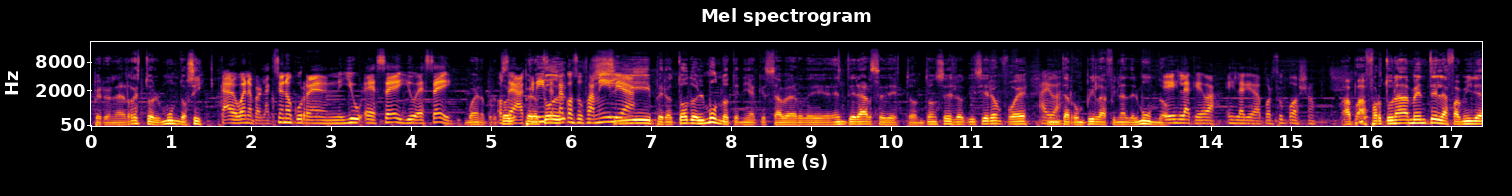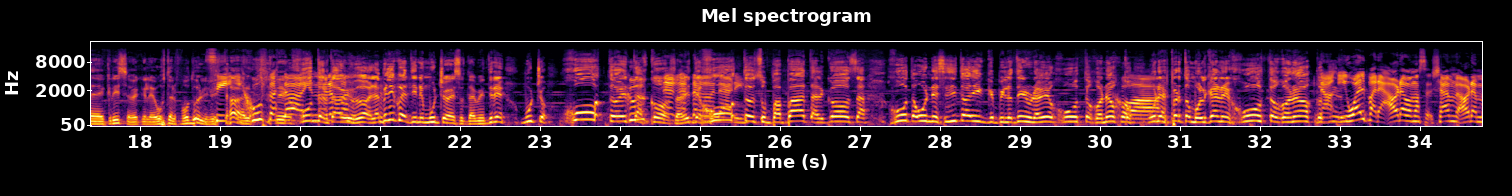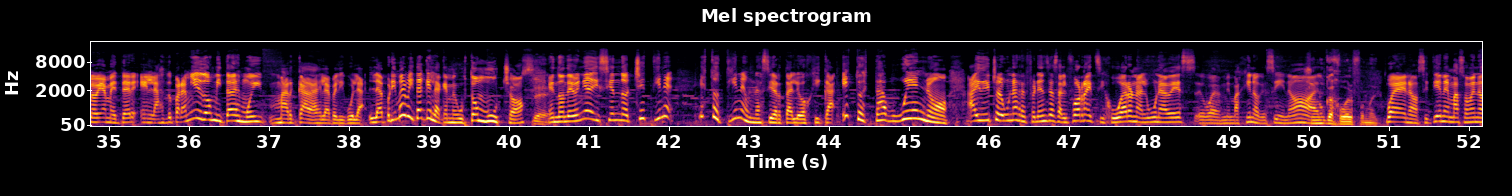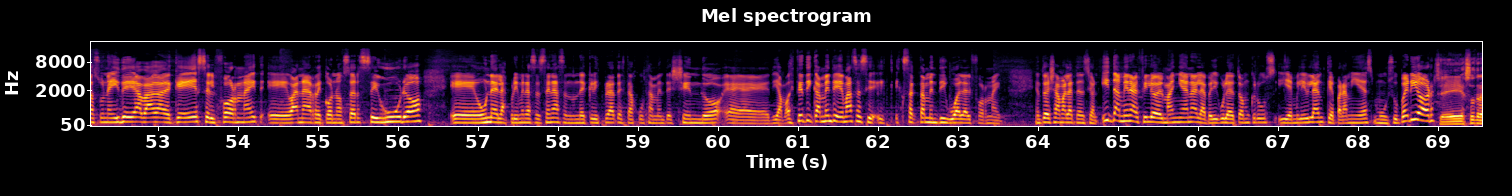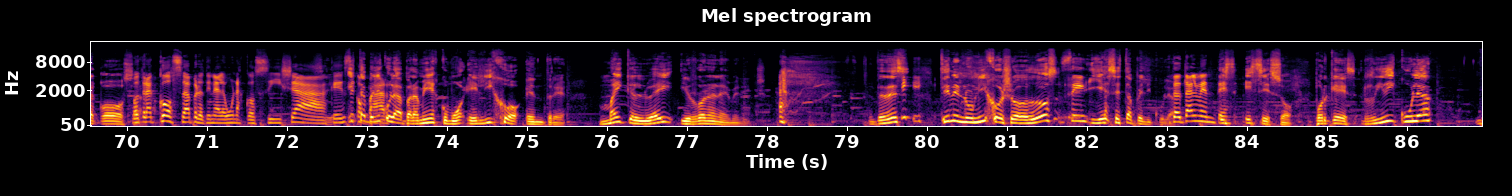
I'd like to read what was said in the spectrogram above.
Pero en el resto del mundo sí. Claro, bueno, pero la acción ocurre en USA, USA. Bueno, pero O todo, sea, pero Chris todo está con su familia. Sí, pero todo el mundo tenía que saber de enterarse de esto. Entonces lo que hicieron fue interrumpir la final del mundo. Es la que va, es la que va, por su pollo. A- Afortunadamente la familia de Chris se ve que le gusta el fútbol y Sí, estaba, y justo eh, estaba justo. La película tiene mucho eso también, tiene mucho justo estas Justo cosas, ¿viste? Justo su papá tal cosa, justo, uh, necesito a alguien que pilotee un avión, justo conozco, un experto en volcanes, justo conozco. No, Tiene- igual para, ahora vamos, ya ahora me voy a meter en las dos. Para mí hay dos mitades muy marcadas de la película. La primera mitad que es la que me gustó mucho, Sí. en donde venía diciendo, che, tiene, esto tiene una cierta lógica, esto está bueno. Hay de hecho algunas referencias al Fortnite, si jugaron alguna vez, eh, bueno, me imagino que sí, ¿no? Yo Al- nunca jugué al Fortnite. bueno, si tienen más o menos una idea vaga de qué es el Fortnite, eh, van a reconocer seguro eh, una de las primeras escenas en donde Chris Pratt está justamente yendo, eh, digamos, estéticamente y demás es e- exactamente igual al Fortnite. Entonces llama la atención. Y también al filo del mañana, la película de Tom Cruise y Emily Blunt, que para mí es muy superior. Sí, es otra cosa. Otra cosa, pero tiene algunas cosillas Sí. que se Esta película para mí es como el hijo entre Michael Bay y Ronan Emmerich. ¿Entendés? Tienen un hijo ellos dos Sí. y es esta película. Totalmente. Es, es eso, porque es ridícula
